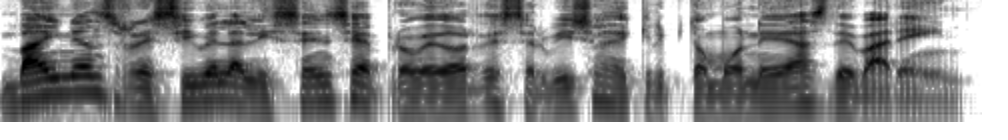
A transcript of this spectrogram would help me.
Binance recibe la licencia de proveedor de servicios de criptomonedas de Bahrein.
